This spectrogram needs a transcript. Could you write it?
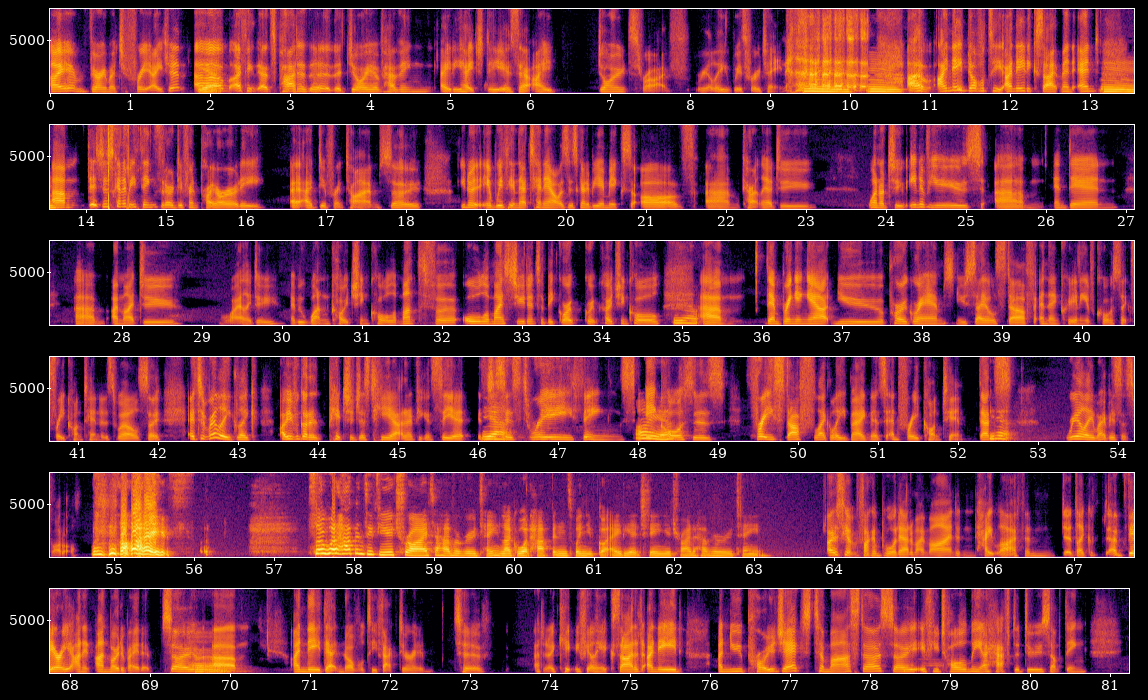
I am very much a free agent. Yeah. Um, I think that's part of the the joy of having ADHD is that I don't thrive really with routine. Mm, mm, um, I need novelty. I need excitement, and mm. um, there's just going to be things that are a different priority at, at different times. So, you know, within that 10 hours, there's going to be a mix of um, currently I do one or two interviews, um, and then um, I might do, well, I only do maybe one coaching call a month for all of my students, a big group, group coaching call Yeah. um, then bringing out new programs, new sales stuff, and then creating, of course, like free content as well. So it's a really like I've even got a picture just here. I don't know if you can see it. It Yeah. just says three things: Oh, e-courses, free stuff like lead magnets, and free content. That's Yeah. really my business model. nice. So, what happens if you try to have a routine? Like, what happens when you've got ADHD and you try to have a routine? I just get fucking bored out of my mind and hate life and like I'm very un- unmotivated. So Ah. um, I need that novelty factor in to, I don't know, keep me feeling excited. I need a new project to master. So if you told me I have to do something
